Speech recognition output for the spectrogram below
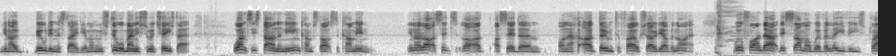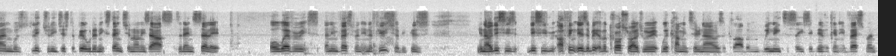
you know, building the stadium, and we've still managed to achieve that. Once it's done and the income starts to come in, you know, like I said, like I, I said um, on our, our Doom to Fail show the other night, we'll find out this summer whether Levy's plan was literally just to build an extension on his house to then sell it, or whether it's an investment in the future. Because, you know, this is this is. I think there's a bit of a crossroads we're we're coming to now as a club, and we need to see significant investment,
